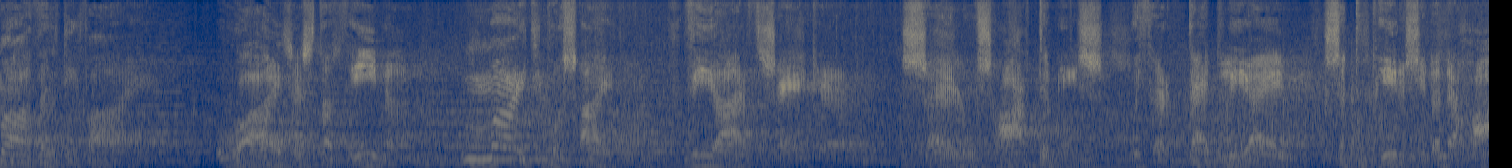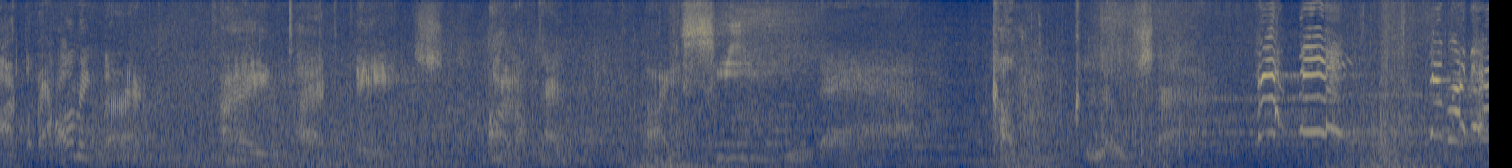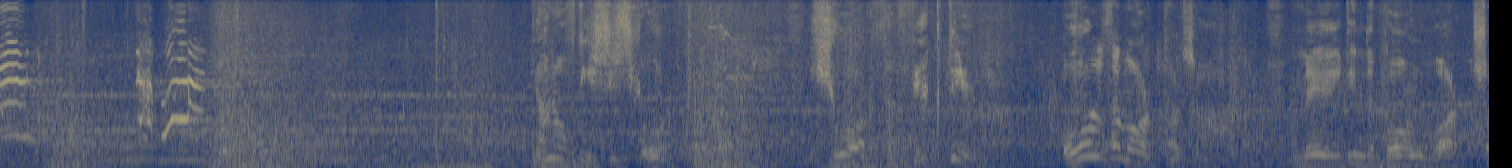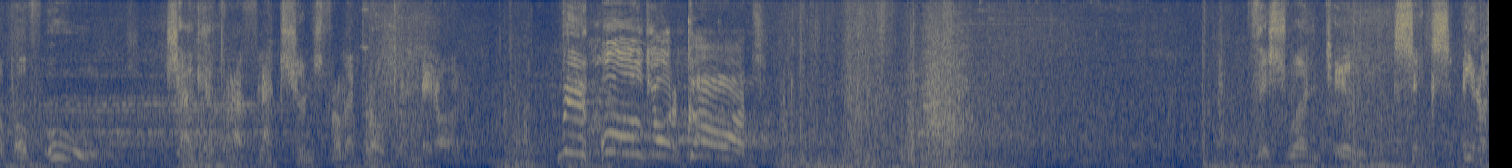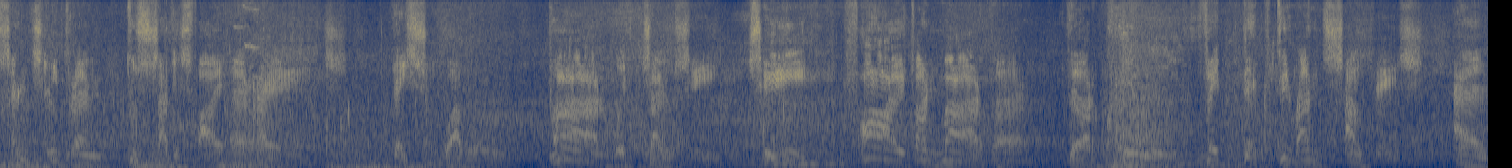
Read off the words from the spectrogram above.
Mother Divine, wisest Athena, mighty Poseidon, the Earthshaker, Zeus Artemis, with her deadly aim set to pierce the heart of a hummingbird. Painted pigs, all of them. I see you there. Come closer. This is your fault. You're the victim. All the mortals are. Made in the bone workshop of who? Jagged reflections from a broken mirror. Behold your gods! This one killed six innocent children to satisfy her rage. They squabble, burn with jealousy, cheat, fight and murder. They're cruel, vindictive and selfish. And,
